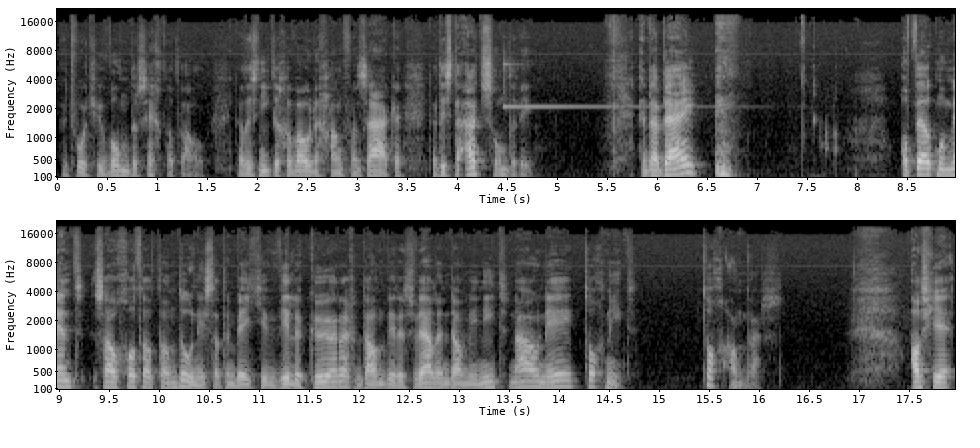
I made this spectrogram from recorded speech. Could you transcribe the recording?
het woordje wonder zegt dat al. Dat is niet de gewone gang van zaken, dat is de uitzondering. En daarbij, op welk moment zou God dat dan doen? Is dat een beetje willekeurig, dan weer eens wel en dan weer niet? Nou, nee, toch niet. Toch anders. Als je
